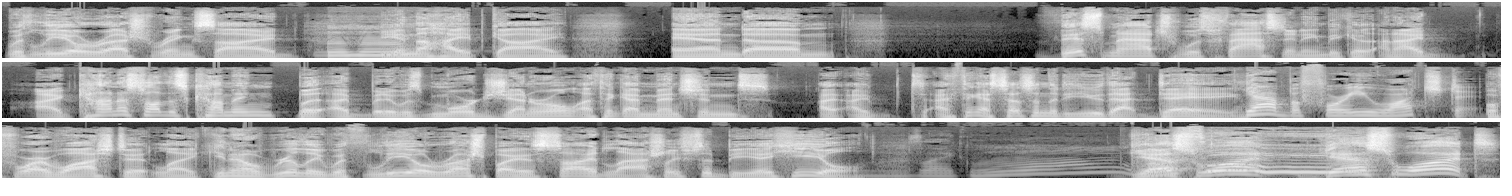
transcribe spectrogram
with Lio Rush ringside, being the hype guy. And um, this match was fascinating because, and I, I kind of saw this coming, but I, but it was more general. I think I mentioned, I, I, I think I said something to you that day Yeah, before you watched it. before I watched it. Like, you know, really with Lio Rush by his side, Lashley should be a heel. I was like, mm, Guess what? see. Guess what?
